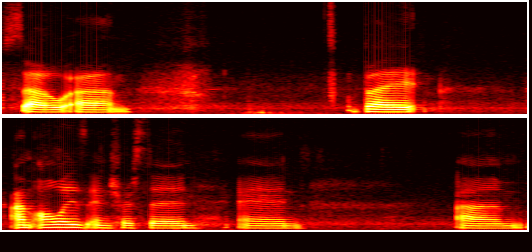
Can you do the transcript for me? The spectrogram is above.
So, um, but I'm always interested in um,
